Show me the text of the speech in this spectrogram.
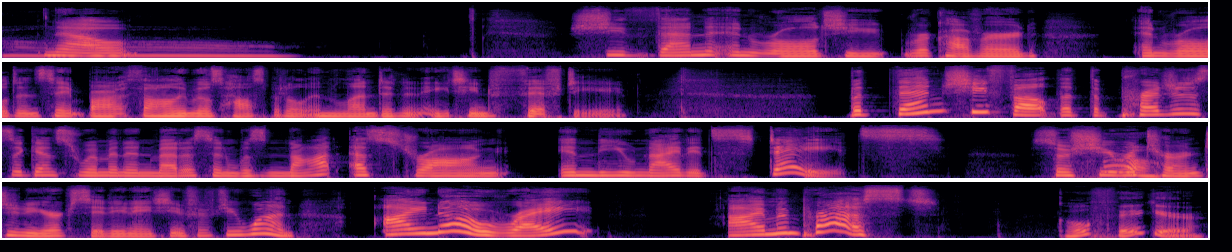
Oh, Now- She then enrolled, she recovered, enrolled in St. Bartholomew's Hospital in London in 1850. But then she felt that the prejudice against women in medicine was not as strong in the United States. So she Oh. returned to New York City in 1851. I know, right? I'm impressed. Go figure.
